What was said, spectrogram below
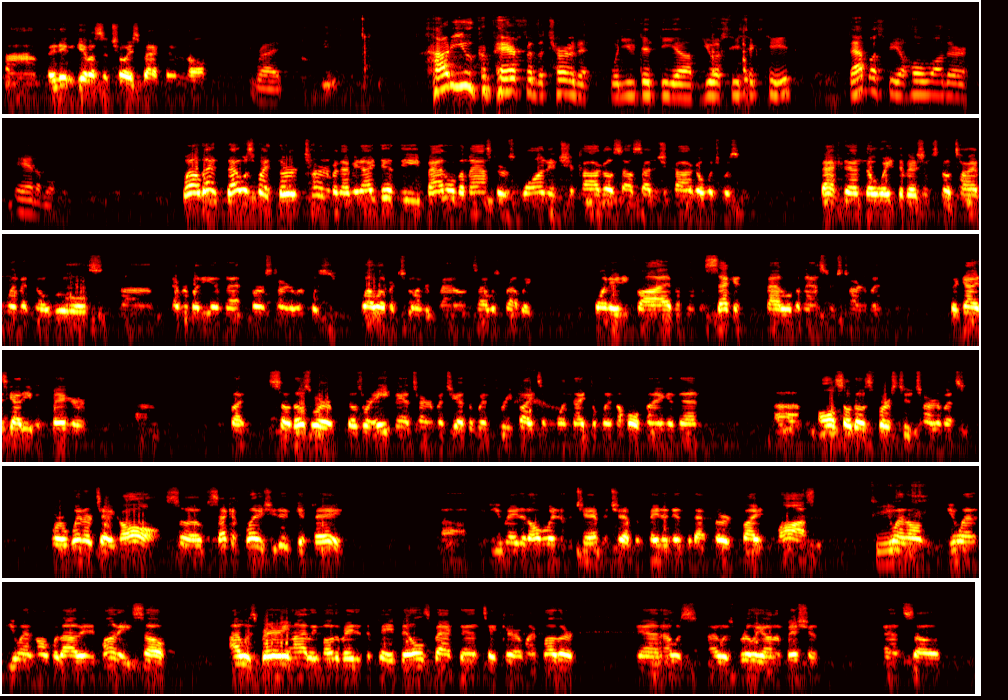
Um, they didn't give us a choice back then at all. Right. How do you prepare for the tournament when you did the uh, UFC 16? That must be a whole other animal. Well, that that was my third tournament. I mean, I did the Battle of the Masters one in Chicago, south side of Chicago, which was back then no weight divisions, no time limit, no rules. Um, everybody in that first tournament was well over 200 pounds. I was probably 185, and then the second Battle of the Masters tournament, the guys got even bigger. Um, but so those were those were eight man tournaments. You had to win three fights in one night to win the whole thing, and then uh, also those first two tournaments were winner take all. So second place, you didn't get paid. Uh, if you made it all the way to the championship and made it into that third fight and lost, you went home. You went you went home without any money. So I was very highly motivated to pay bills back then, take care of my mother, and I was I was really on a mission. And so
